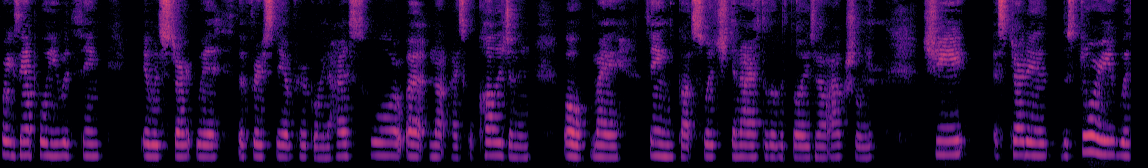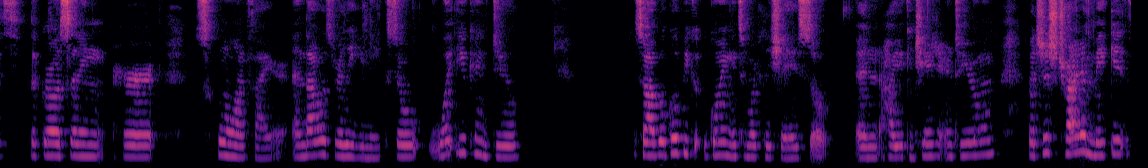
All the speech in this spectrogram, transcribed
For example, you would think it would start with the first day of her going to high school, uh, not high school, college, and then oh, my thing got switched and I have to live with boys. No, actually, she started the story with the girl setting her school on fire, and that was really unique. So, what you can do so I will go be going into more cliches, so and how you can change it into your own, but just try to make it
